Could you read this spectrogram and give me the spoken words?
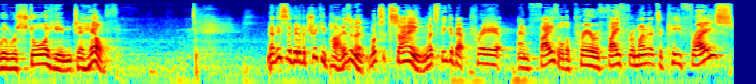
will restore him to health. Now, this is a bit of a tricky part, isn't it? What's it saying? Let's think about prayer and faith, or the prayer of faith for a moment. That's a key phrase.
